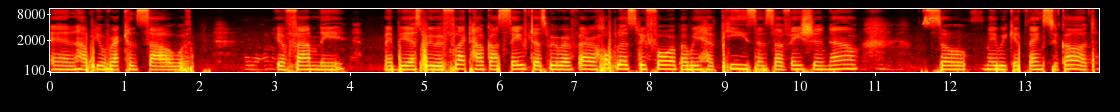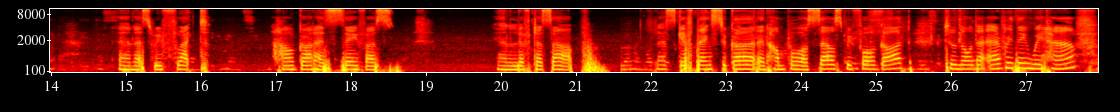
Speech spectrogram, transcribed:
and help you reconcile with your family. Maybe as we reflect how God saved us, we were very hopeless before, but we have peace and salvation now. So may we give thanks to God and let's reflect how God has saved us and lift us up. Let's give thanks to God and humble ourselves before God to know that everything we have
